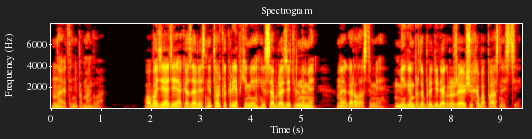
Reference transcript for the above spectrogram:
Но это не помогло. Оба дяди оказались не только крепкими и сообразительными, но и горластыми, мигом предупредили окружающих об опасности.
